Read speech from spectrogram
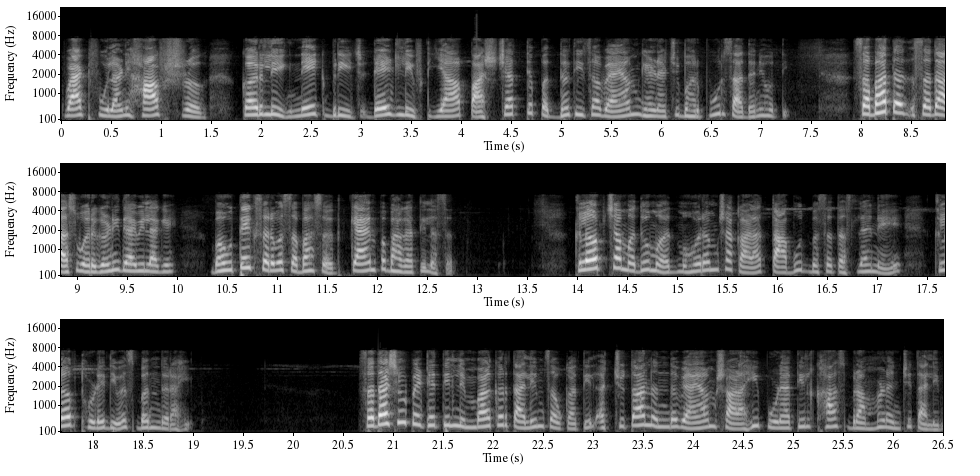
squat full आणि half shrug curling neck bridge deadlift या पाश्चात्य पद्धतीचा व्यायाम घेण्याची भरपूर साधने होती. सभा सदास वर्गणी द्यावी लागे. बहुतेक सर्व सभासद कॅम्प भागातील असत. क्लबच्या मधोमध मोहरमच्या काळात ताबूत बसत असल्याने क्लब थोडे दिवस बंद राहील. सदाशिव पेठेतील लिंबाळकर तालीम चौकातील अच्युतानंद व्यायामशाळा ही पुण्यातील खास ब्राह्मणांची तालीम.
